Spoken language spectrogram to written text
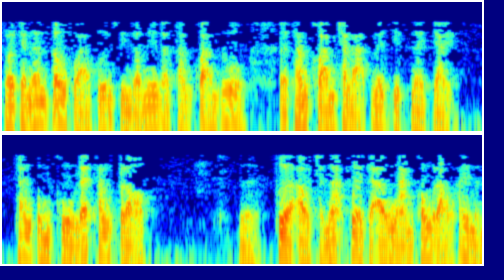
เพราะฉะนั้นต้องฝ่าฝืนสิ่งเหล่านี้และทำความรู้ทำความฉลาดในจิตในใจ ทั้งกุมคูและทั้งปลอบ พื่อเอาชนะเพื่อจะเอางานของเราให้มัน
